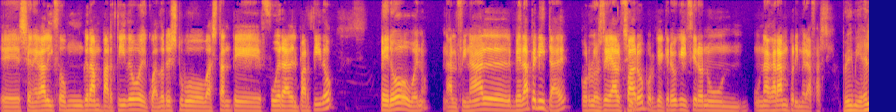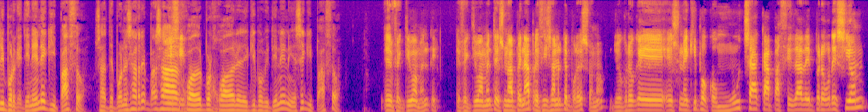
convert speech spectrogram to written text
eh, Senegal hizo un gran partido, Ecuador estuvo bastante fuera del partido, pero bueno, al final me da penita, ¿eh? Por los de Alfaro, porque creo que hicieron un- una gran primera fase. Pero y Miguel, y porque tienen equipazo. O sea, te pones a repasar Sí, sí. jugador por jugador el equipo que tienen y es equipazo. Efectivamente, efectivamente, es una pena precisamente por eso, ¿no? Yo creo que es un equipo con mucha capacidad de progresión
